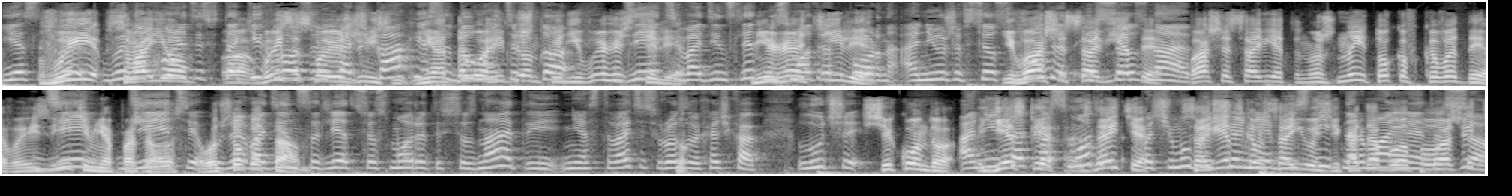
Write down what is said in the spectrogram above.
Если вы вы, в своем, в таких а, вы за розовых свою жизнь очках, ни если одного думаете, ребенка что не вырастили, дети в 11 лет не не, смотрят порно, они уже все и смотрят ваши и все советы, знают. ваши советы нужны только в КВД. Вы извините Де- меня, пожалуйста. Дети вот уже в только там. 11 лет все смотрят и все знают, и не оставайтесь в розовых очках. Лучше Секунду. Они и так Если, посмотрят, знаете, почему в бы еще Советском Союзе, когда это всё?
